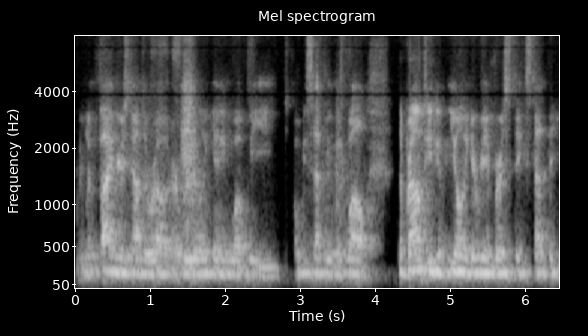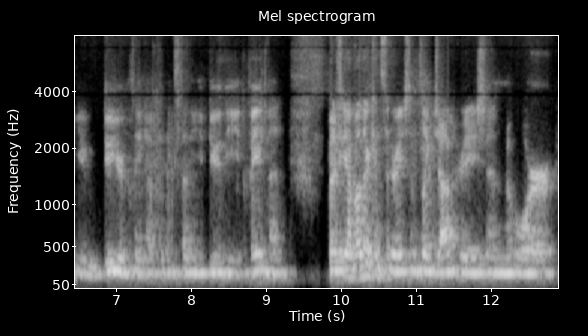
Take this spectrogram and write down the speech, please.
we look five years down the road, are we really getting what we, what we said we would? Well, the brownfield, you only get reimbursed the extent that you do your cleanup, to the extent that you do the abatement. But if you have other considerations like job creation or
